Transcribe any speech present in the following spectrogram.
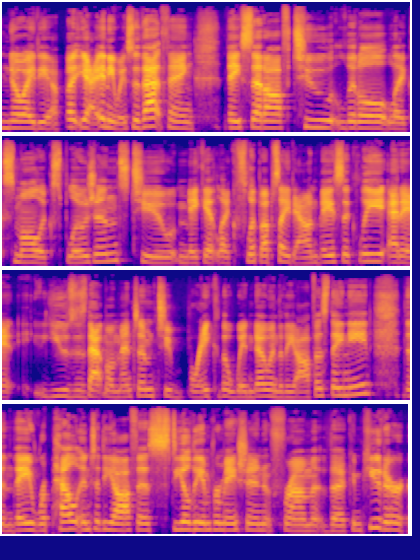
No idea. But yeah, anyway, so that thing, they set off two little like small explosions to make it like flip upside down basically, and it uses that momentum to break the window into the office they need. Then they repel into the office, steal the information from the computer,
